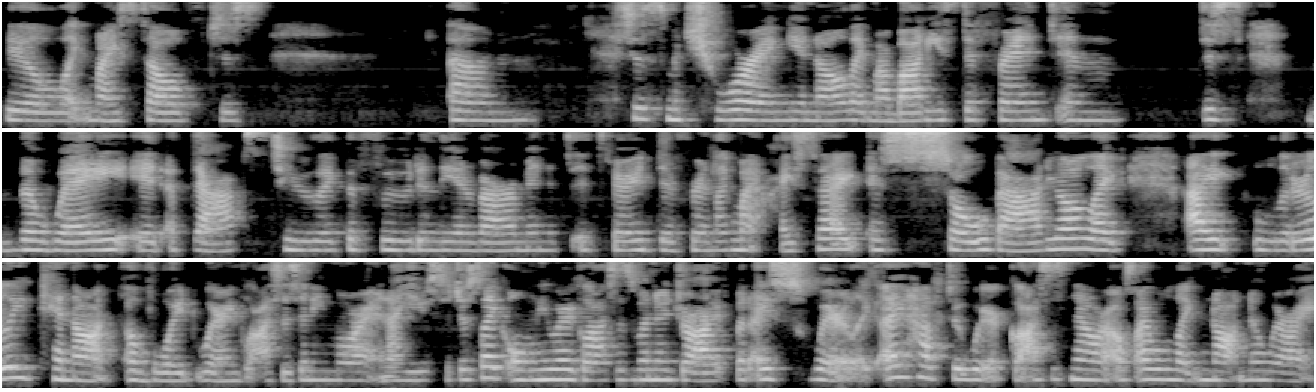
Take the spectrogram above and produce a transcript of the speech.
feel like myself just um just maturing you know? Like my body's different and just the way it adapts to like the food and the environment it's it's very different. Like my eyesight is so bad y'all. Like i literally cannot avoid wearing glasses anymore and i used to just like only wear glasses when i drive but i swear like i have to wear glasses now or else i will like not know where i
